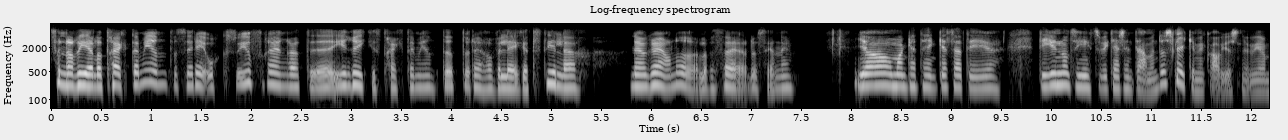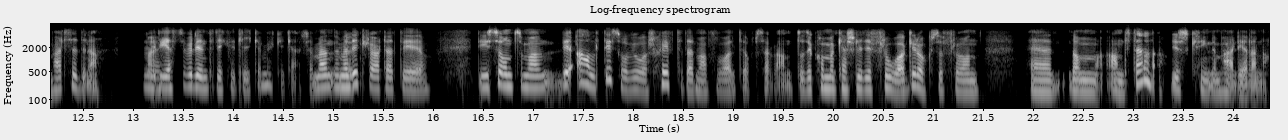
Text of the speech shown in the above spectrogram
Så när det gäller traktamente så är det också oförändrat eh, inrikestraktamentet och det har väl legat stilla några år nu eller vad säger du Senni? Ja, och man kan tänka sig att det är ju, det är ju någonting som vi kanske inte använder oss lika mycket av just nu i de här tiderna. Nej. Vi reser väl inte riktigt lika mycket kanske. Men, men det är klart att det är, det är sånt som man, det är alltid så vid årsskiftet att man får vara lite observant. Och det kommer kanske lite frågor också från eh, de anställda just kring de här delarna.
